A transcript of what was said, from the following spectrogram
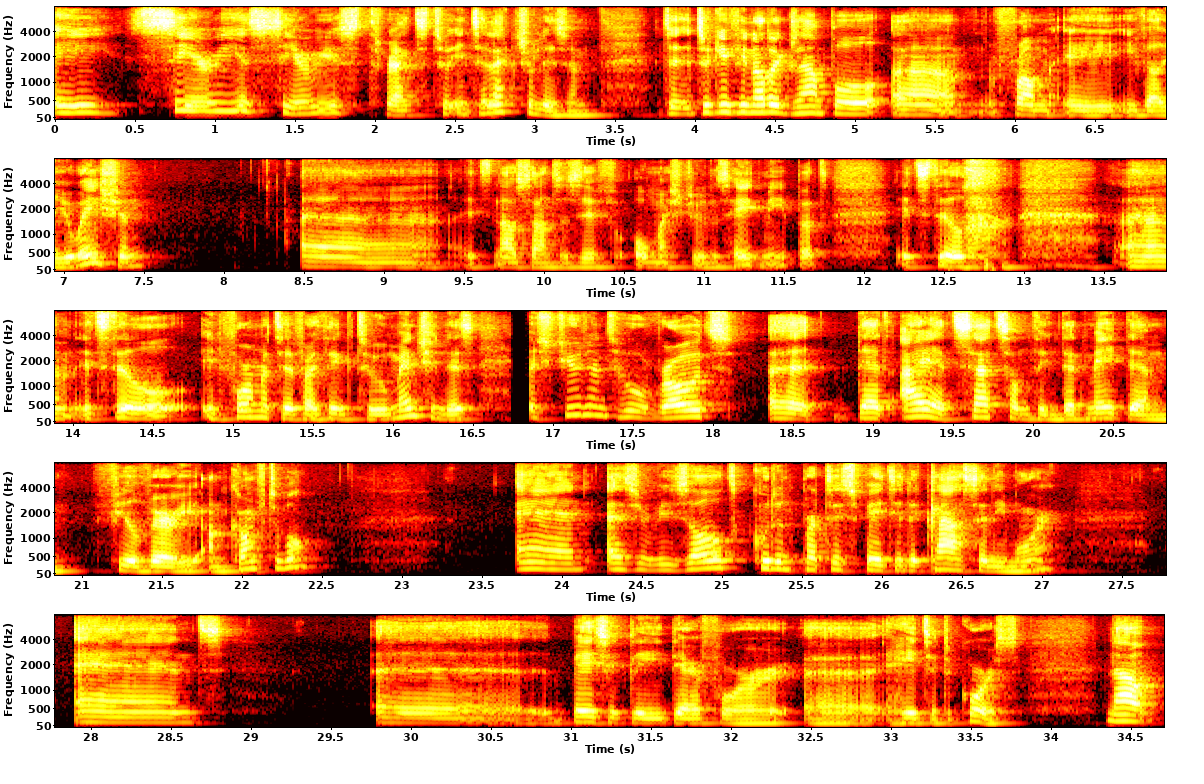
a serious, serious threat to intellectualism. To, to give you another example um, from a evaluation, uh, it now sounds as if all my students hate me, but it's still um, it's still informative, I think, to mention this. A student who wrote uh, that I had said something that made them feel very uncomfortable, and as a result, couldn't participate in the class anymore, and basically therefore uh, hated the course. Now,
